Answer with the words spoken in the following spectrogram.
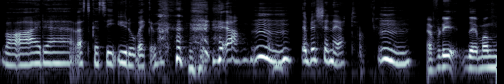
var, eh, hva skal jeg si, urovekkende. ja, mm, jeg ble sjenert. Mm. Ja, fordi det man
